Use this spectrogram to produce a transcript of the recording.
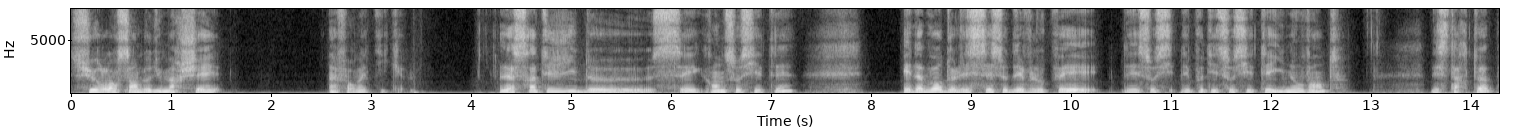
sur l'ensemble du marché informatique. La stratégie de ces grandes sociétés est d'abord de laisser se développer des, des petites sociétés innovantes, des start-up,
